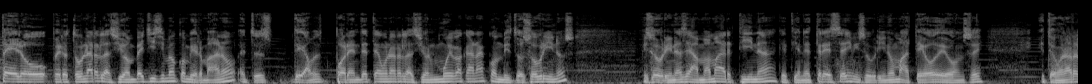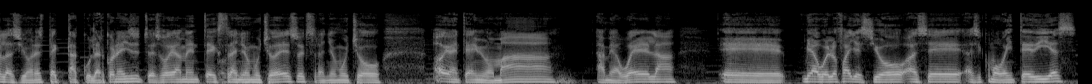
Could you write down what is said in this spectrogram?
Pero, pero tengo una relación bellísima con mi hermano, entonces, digamos, por ende tengo una relación muy bacana con mis dos sobrinos. Mi sobrina se llama Martina, que tiene 13, y mi sobrino Mateo, de 11. Y tengo una relación espectacular con ellos, entonces obviamente extraño mucho eso, extraño mucho, obviamente, a mi mamá, a mi abuela. Eh, mi abuelo falleció hace, hace como 20 días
